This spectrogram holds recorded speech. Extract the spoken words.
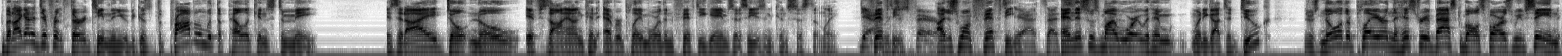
But I got a different third team than you because the problem with the Pelicans to me is that I don't know if Zion can ever play more than 50 games in a season consistently. Yeah, 50. fair. I just want 50. Yeah, and this was my worry with him when he got to Duke. There's no other player in the history of basketball, as far as we've seen,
